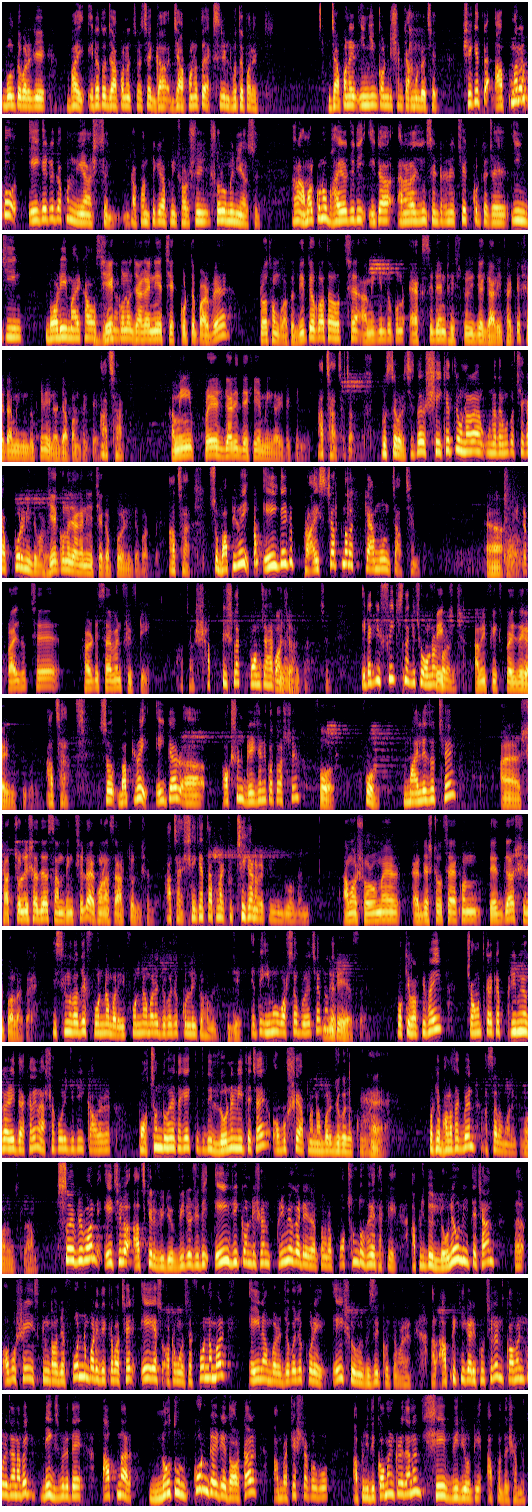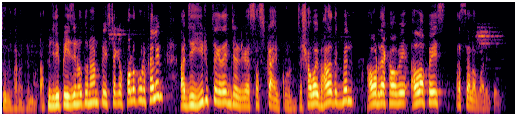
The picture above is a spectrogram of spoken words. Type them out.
বলতে পারে যে ভাই এটা তো জাপানে চলেছে জাপানে তো অ্যাক্সিডেন্ট হতে পারে। জাপানের ইঞ্জিন কন্ডিশন কেমন রয়েছে? সেক্ষেত্রে আপনারা তো এই গাড়িটা যখন নিয়ে আসছেন জাপান থেকে আপনি সরাসরি শোরুমে নিয়ে আসছেন কারণ আমার কোনো ভাইরা যদি এটা অ্যানালাইজিং সেন্টারে নিয়ে চেক করতে চায় ইঞ্জিন বডি মাইর খাওয়া যে কোনো? জায়গায় নিয়ে চেক করতে পারবে প্রথম কথা। দ্বিতীয় কথা হচ্ছে আমি কিন্তু কোনো অ্যাক্সিডেন্ট হিস্টোরি যে গাড়ি থাকে সেটা আমি কিন্তু কিনি না জাপান থেকে। আচ্ছা। আমি ফ্রেশ গাড়ি দেখি আমি গাড়িটা কিনি। আচ্ছা আচ্ছা আচ্ছা। বুঝতে পেরেছি। তো সেই ক্ষেত্রে ওনারা ওনাদের মতো চেক আপ করে নিতে পারবে। যে কোনো জায়গায় নিয়ে চেক আপ করে নিতে পারবে। আচ্ছা। সো বাপি ভাই এই গাড়ির প্রাইসটা আপনারা কেমন চাচ্ছেন? এটার প্রাইস হচ্ছে থার্টি সেভেন ফিফটি আচ্ছা সাতত্রিশ লাখ পঞ্চাশ হাজার পঞ্চাশ হাজার। চাচ্ছেন। এটা কি ফিক্স না কিছু অনার করা আমি ফিক্সড প্রাইসে গাড়ি বিক্রি করি। আচ্ছা সো বাপি ভাই এইটার অপশন গ্রেজানি কত আসছে? ফোর ফোর মাইলেজ হচ্ছে? সাতচল্লিশ হাজার সামথিং ছিল এখন আছে আটচল্লিশ হাজার। আচ্ছা সেই ক্ষেত্রে আপনার একটু ঠিকানাটা একটু বলবেন আমার শোরুমের অ্যাড্রেসটা হচ্ছে এখন তেজগাঁ শিল্প এলাকায় স্ক্রিনে যে ফোন নাম্বার এই ফোন নাম্বারে যোগাযোগ করলেই তো হবে। জি। এতে ইমো হোয়াটসঅ্যাপ রয়েছে আপনাদের? আছে। ওকে বাপি ভাই চমৎকার একটা প্রিমিয়ার গাড়ি দেখালেন। আশা করি যদি কারোর পছন্দ হয়ে থাকে কেউ যদি লোনে নিতে চায় অবশ্যই আপনার নাম্বারে যোগাযোগ করুন। হ্যাঁ। ওকে ভালো থাকবেন। আসসালামু আলাইকুম। ওয়ালাইকুম আসসালাম। সো এভরিওয়ান এই ছিল আজকের ভিডিও ভিডিও যদি এই রিকন্ডিশন প্রিমিয়ার গাড়ি আপনারা পছন্দ হয়ে থাকে আপনি যদি লোনেও নিতে চান তাহলে অবশ্যই স্ক্রিন যে ফোন নাম্বারই দেখতে পাচ্ছেন এ এস অটোমোবাইলসের ফোন নাম্বার এই নাম্বারে যোগাযোগ করে এই শোরুমে ভিজিট করতে পারেন। আর আপনি কী গাড়ি খুঁজছিলেন কমেন্ট করে জানাবেন। নেক্সট ভিডিওতে আপনার নতুন কোন গাড়িটি দরকার আমরা চেষ্টা করব আপনি যদি কমেন্ট করে জানান, সেই ভিডিওটি আপনাদের সামনে তুলে ধরার জন্য। আপনি যদি পেজে নতুন হন পেজটাকে ফলো করে ফেলেন, আর যদি ইউটিউব থেকে দেন চ্যানেলটাকে সাবস্ক্রাইব করুন। তো সবাই ভালো থাকবেন। আবার দেখা হবে। আল্লাহ হাফেজ। আসসালামু আলাইকুম।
